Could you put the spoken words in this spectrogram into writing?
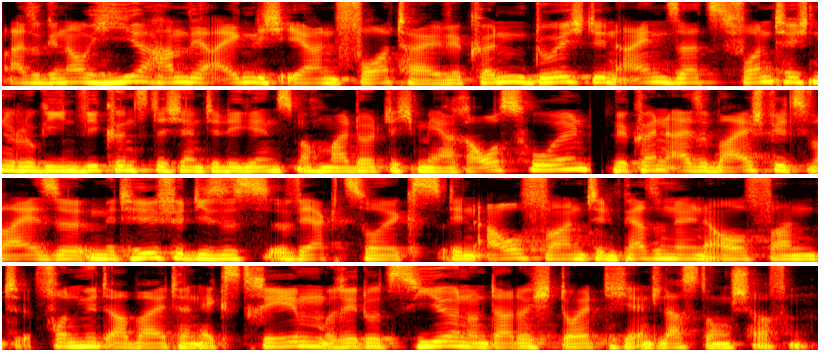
Also genau genau hier haben wir eigentlich eher einen Vorteil. Wir können durch den Einsatz von Technologien wie künstlicher Intelligenz nochmal deutlich mehr rausholen. Wir können also beispielsweise mit Hilfe dieses Werkzeugs den Aufwand, den personellen Aufwand von Mitarbeitern extrem reduzieren und dadurch deutliche Entlastungen schaffen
